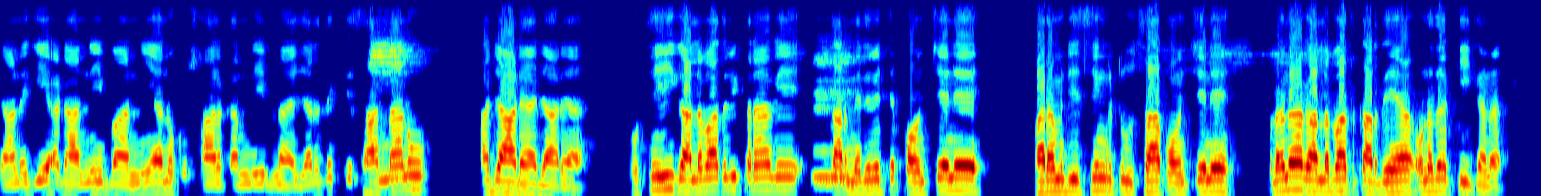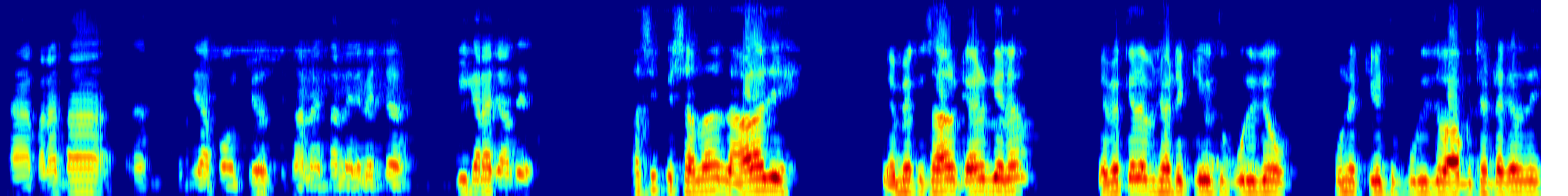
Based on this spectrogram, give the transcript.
ਯਾਨੀ ਕਿ ਅਡਾਨੀ ਬਾਨੀਆਂ ਨੂੰ ਖੁਸ਼ਹਾਲ ਕਰਨ ਲਈ ਬਣਾਏ ਜਾ ਰਹੇ ਤੇ ਕਿਸਾਨਾਂ ਨੂੰ ਅਜਾੜਿਆ ਜਾ ਰਿਹਾ। ਉੱਥੇ ਹੀ ਗੱਲਬਾਤ ਵੀ ਕਰਾਂਗੇ। ਧਰਨੇ ਦੇ ਵਿੱਚ ਪਹੁੰਚੇ ਨੇ ਪਰਮਜੀਤ ਸਿੰਘ ਟੂਸਾ ਪਹੁੰਚੇ ਨੇ। ਉਹਨਾਂ ਨਾਲ ਗੱਲਬਾਤ ਕਰਦੇ ਆ ਉਹਨਾਂ ਦਾ ਕੀ ਕਹਿਣਾ? ਪਹਿਲਾਂ ਤਾਂ ਤੁਸੀਂ ਆ ਪਹੁੰਚੇ ਹੋ ਕਿਸਾਨਾਂ ਦੇ ਧਰਨੇ ਦੇ ਵਿੱਚ। ਕੀ ਕਹਿਣਾ ਚਾਹੁੰਦੇ ਹੋ? ਅਸੀਂ ਕਿਸਾਨਾਂ ਦੇ ਨਾਲ ਆ ਜੀ। ਜਿਵੇਂ ਕਿਸਾਨ ਕਹਿਣਗੇ ਨਾ ਜਿਵੇਂ ਕਹਿੰਦੇ ਵੀ ਸਾਡੀ ਕੀਮਤ ਪੂਰੀ ਦਿਓ ਉਹਨੇ ਕੀਮਤ ਪੂਰੀ ਦਵਾ ਕੇ ਛੱਡਿਆ ਕਰਦੇ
